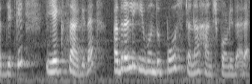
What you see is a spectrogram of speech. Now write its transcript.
ಸದ್ಯಕ್ಕೆ ಎಕ್ಸ್ ಆಗಿದೆ. ಅದರಲ್ಲಿ ಈ ಒಂದು ಪೋಸ್ಟನ್ನು ಹಂಚಿಕೊಂಡಿದ್ದಾರೆ.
